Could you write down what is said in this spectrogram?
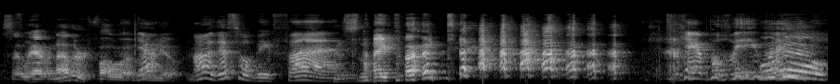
so we have another follow-up Yeah. video. Oh, this will be fun. Snipe hunt. Can't believe that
